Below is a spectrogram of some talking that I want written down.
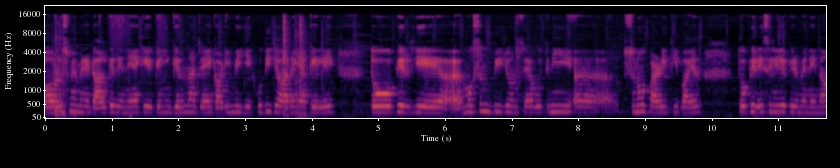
और उसमें मैंने डाल के देने हैं कि कहीं गिर ना जाए, गाड़ी में ये खुद ही जा रहे हैं अकेले। तो फिर ये मौसम भी जो उनसे है, वो इतनी स्नो पड़ रही थी बाहर। तो फिर इसीलिए फिर मैंने ना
